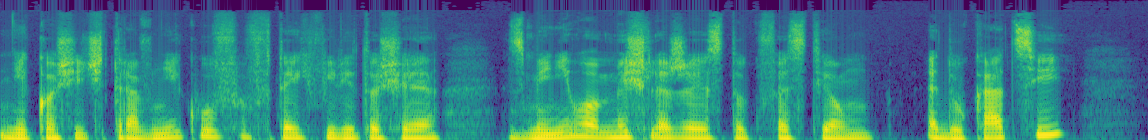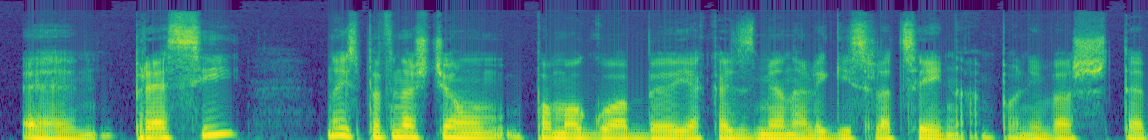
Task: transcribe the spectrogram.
nie kosić trawników. W tej chwili to się zmieniło. Myślę, że jest to kwestią edukacji, e, presji, no i z pewnością pomogłaby jakaś zmiana legislacyjna, ponieważ te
